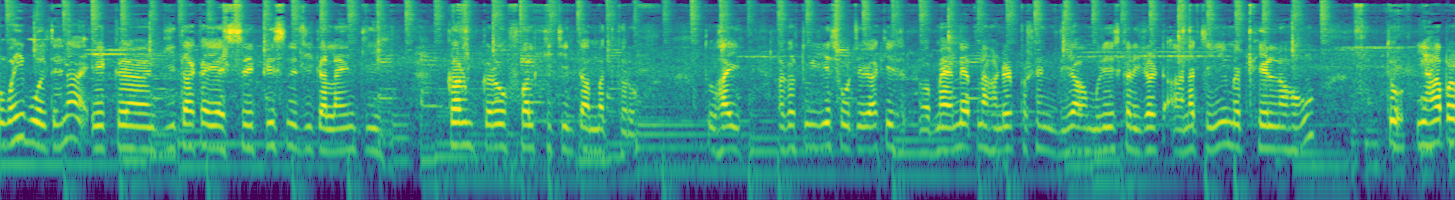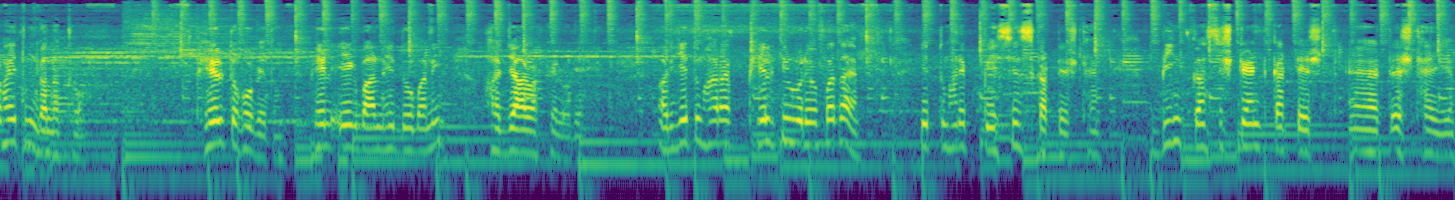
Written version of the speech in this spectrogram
वही बोलते हैं ना, एक गीता का या श्री कृष्ण जी का लाइन की, कर्म करो, फल की चिंता मत करो। तो भाई अगर तू ये सोचेगा कि मैंने अपना हंड्रेड परसेंट दिया और मुझे इसका रिज़ल्ट आना चाहिए, मैं फेल ना हूँ तो यहाँ पर भाई तुम गलत हो। फेल तो हो गए तुम। फेल एक बार नहीं, दो बार नहीं, हज़ार बार फेल हो गए। और ये तुम्हारा फेल क्यों हो रहे हो पता है? ये तुम्हारे पेशेंस का टेस्ट है। बींग कंसिस्टेंट का टेस्ट टेस्ट है ये।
